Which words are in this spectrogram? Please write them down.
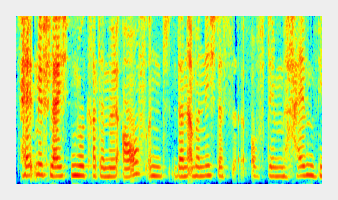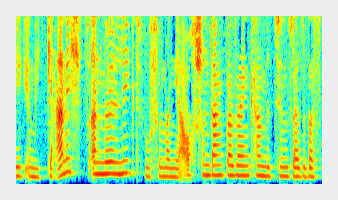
Fällt mir vielleicht nur gerade der Müll auf und dann aber nicht, dass auf dem halben Weg irgendwie gar nichts an Müll liegt, wofür man ja auch schon dankbar sein kann, beziehungsweise was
